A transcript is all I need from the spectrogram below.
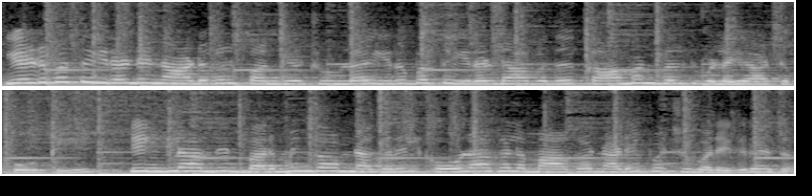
எழுபத்தி இரண்டு நாடுகள் பங்கேற்றுள்ள இருபத்தி இரண்டாவது காமன்வெல்த் விளையாட்டுப் போட்டி இங்கிலாந்தின் பர்மிங்காம் நகரில் கோலாகலமாக நடைபெற்று வருகிறது.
